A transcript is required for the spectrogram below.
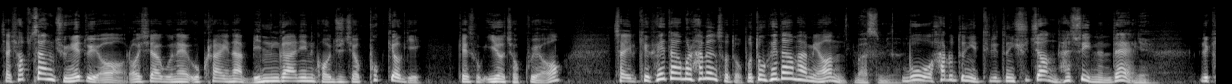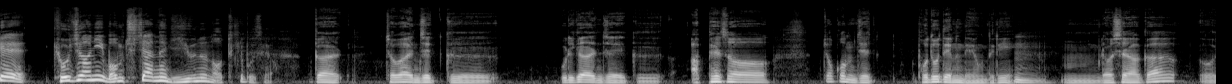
자 협상 중에도요 러시아군의 우크라이나 민간인 거주 지역 폭격이 계속 이어졌고요. 자 이렇게 회담을 하면서도 보통 회담하면 맞습니다. 뭐 하루든 이틀이든 휴전 할 수 있는데 예. 이렇게 교전이 멈추지 않는 이유는 어떻게 보세요? 그러니까 저가 이제 그 우리가 이제 그 앞에서 조금 이제 보도되는 내용들이 음, 음. 러시아가 어,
